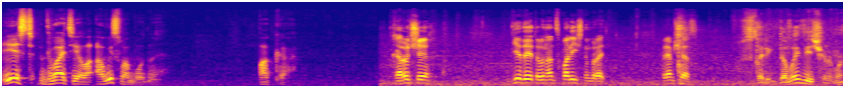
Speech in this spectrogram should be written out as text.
есть два тела, а вы свободны. Пока. Короче, деда этого надо с поличным брать. Прямо сейчас. Старик, давай вечером, а?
